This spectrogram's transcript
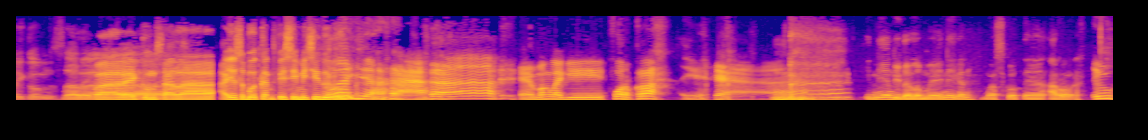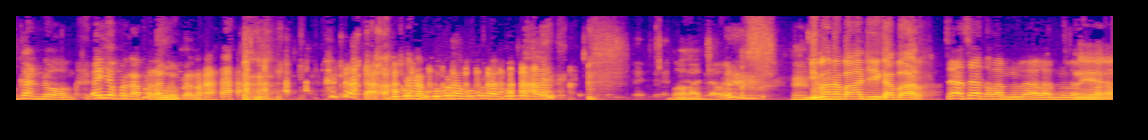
Waalaikumsalam. Waalaikumsalam. Ayo sebutkan visi misi dulu. Oh iya. Emang lagi forkrah. Iya. Ini yang di dalamnya ini kan maskotnya Aro. Eh, bukan dong. Eh iya pernah pernah gue pernah. gue pernah gue pernah gue pernah gue pernah. Wah kacau. Gimana Bang Aji kabar? Sehat sehat alhamdulillah alhamdulillah. Nih, Gimana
